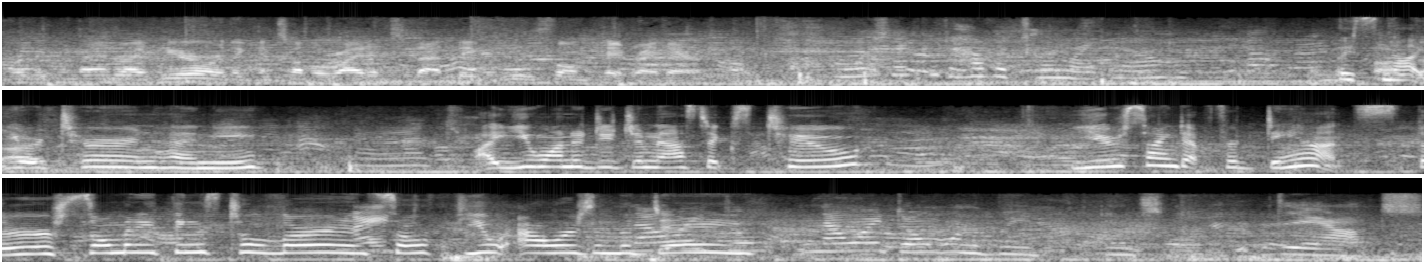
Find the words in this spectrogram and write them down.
where they can land right here or they can tumble right into that big blue foam pit right there. I wish I could have a turn right now. It's not your turn, honey. Uh, you want to do gymnastics too? You signed up for dance. There are so many things to learn in so few hours in the Now day. don't, now I don't want to be in dance.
